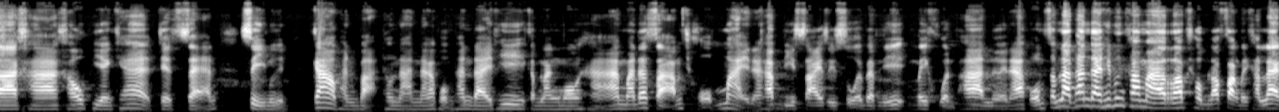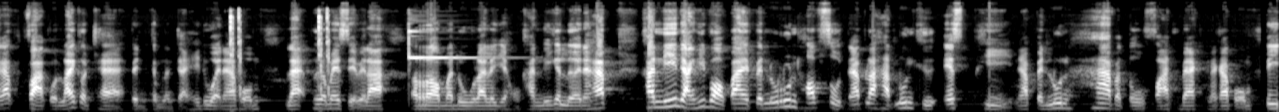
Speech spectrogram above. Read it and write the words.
ราคาเขาเพียงแค่ 7 4 0 0 0 9,000 บาทเท่านั้นนะครับผมท่านใดที่กำลังมองหา Mazda 3โฉมใหม่นะครับดีไซน์สวยๆ แบบนี้ไม่ควรพลาดเลยนะครับผมสำหรับท่านใดที่เพิ่งเข้ามารับชมรับฟังเป็นครั้งแรกครับฝากกดไลค์กดแชร์เป็นกำลังใจให้ด้วยนะครับผมและเพื่อไม่เสียเวลาเรามาดูรายละเอียดของคันนี้กันเลยนะครับคันนี้อย่างที่บอกไปเป็นรุ่นท็อปสุดนะครับรหัสรุ่นคือ SP นะครับเป็นรุ่น 5 ประตู Fastback นะครับผมปี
